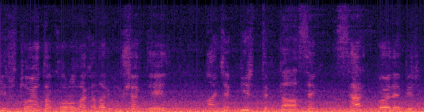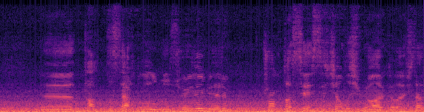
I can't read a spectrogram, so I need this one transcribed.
bir Toyota Corolla kadar yumuşak değil ancak bir tık daha sert böyle bir e, tatlı sert olduğunu söyleyebilirim. Çok da sesli çalışmıyor arkadaşlar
